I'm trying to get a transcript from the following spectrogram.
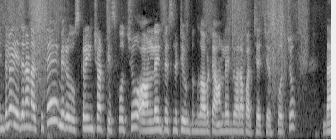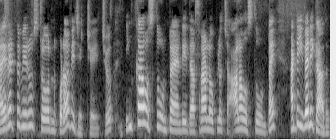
ఇందులో ఏదైనా నచ్చితే మీరు స్క్రీన్ షాట్ తీసుకోవచ్చు. ఆన్లైన్ ఫెసిలిటీ ఉంటుంది కాబట్టి ఆన్లైన్ ద్వారా పర్చేజ్ చేసుకోవచ్చు. డైరెక్ట్ మీరు స్టోర్ని కూడా విజిట్ చేయొచ్చు. ఇంకా వస్తూ ఉంటాయండి. దసరా లోపల చాలా వస్తూ ఉంటాయి. అంటే ఇవని కాదు.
